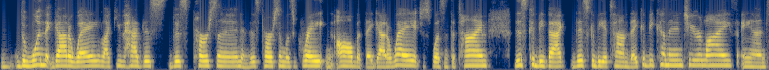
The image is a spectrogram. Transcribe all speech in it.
the one that got away like you had this this person and this person was great and all but they got away it just wasn't the time. This could be back this could be a time they could be coming into your life and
